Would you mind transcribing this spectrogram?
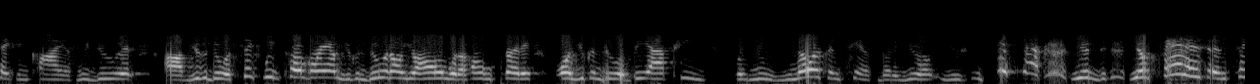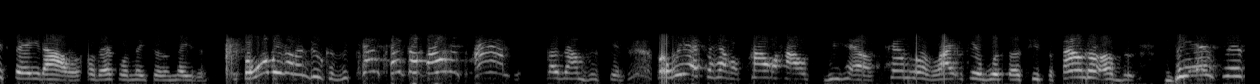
taking clients. We do it. Uh, you can do a six week program. You can do it on your own with a home study, or you can do a VIP with me. You know it's intense, but you you you you're finished in six to eight hours. So that's what makes it amazing. But what we're gonna do? Because we can't take up all the time. No, no, I'm just kidding. But we have to have a powerhouse. We have Pamela right here with us. She's the founder of the Business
